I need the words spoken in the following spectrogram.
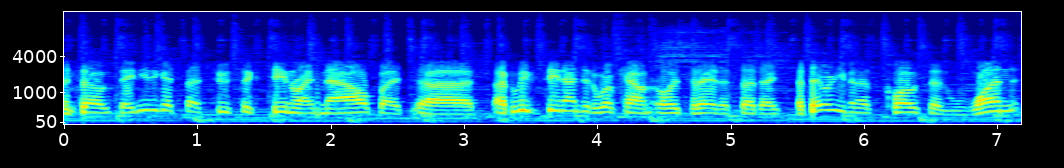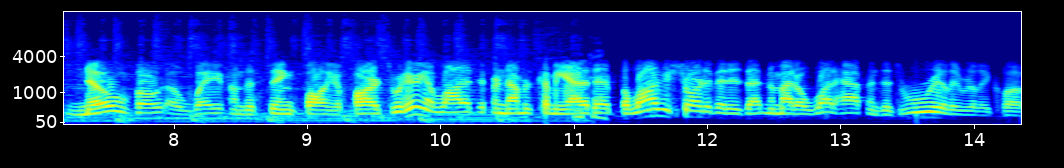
And so they need to get to that 216 right now. But uh, I believe CNN did a whip count earlier today that said that they were even as close as one no vote away from this thing falling apart. So we're hearing a lot of different numbers coming out of there. The long and short of it is that no matter what happens, it's really, really close.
